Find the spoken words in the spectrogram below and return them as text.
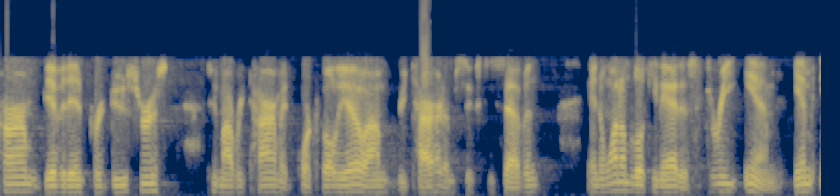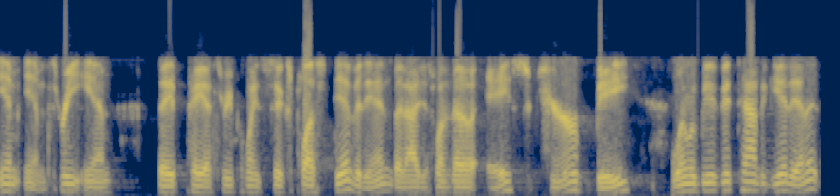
term dividend producers to my retirement portfolio. I'm retired, I'm 67. And the one I'm looking at is 3M, MMM, 3M. They pay a 3.6 plus dividend, but I just want to know A, secure, B, when would be a good time to get in it?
